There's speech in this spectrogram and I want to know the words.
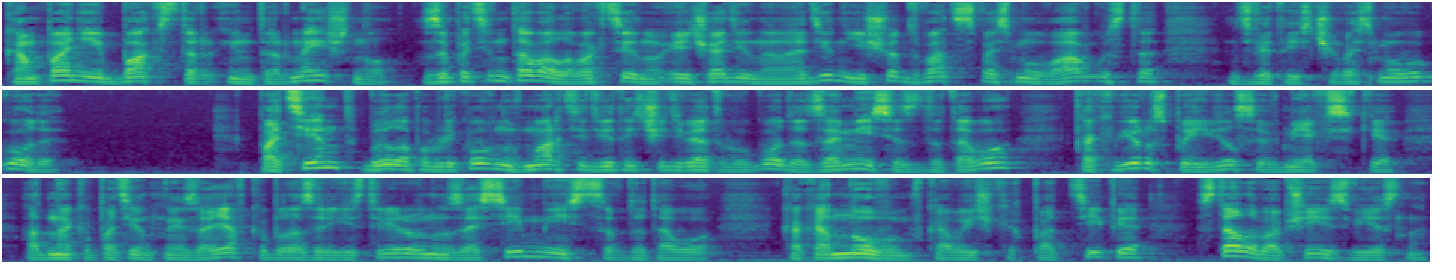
Компания Baxter International запатентовала вакцину H1N1 еще 28 августа 2008 года. Патент был опубликован в марте 2009 года, за месяц до того, как вирус появился в Мексике. Однако патентная заявка была зарегистрирована за 7 месяцев до того, как о новом в кавычках подтипе стало вообще известно.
